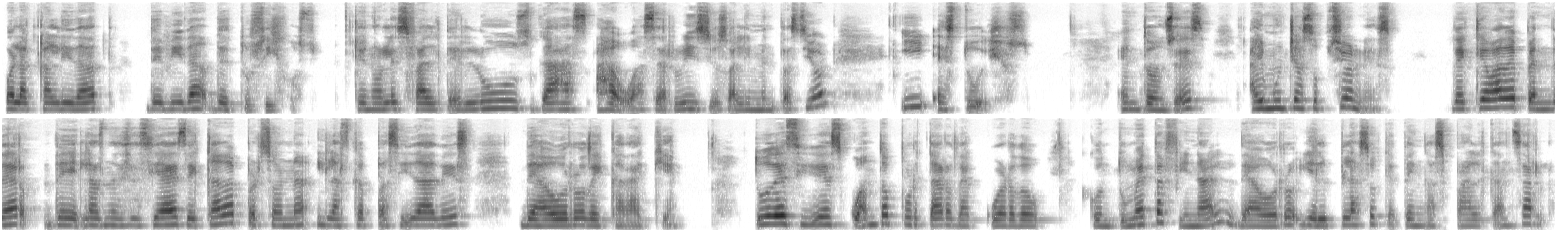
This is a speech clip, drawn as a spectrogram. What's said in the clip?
o la calidad de vida de tus hijos, que no les falte luz, gas, agua, servicios, alimentación y estudios. Entonces, hay muchas opciones. ¿De qué va a depender? De las necesidades de cada persona y las capacidades de ahorro de cada quien. Tú decides cuánto aportar de acuerdo con tu meta final de ahorro y el plazo que tengas para alcanzarlo.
